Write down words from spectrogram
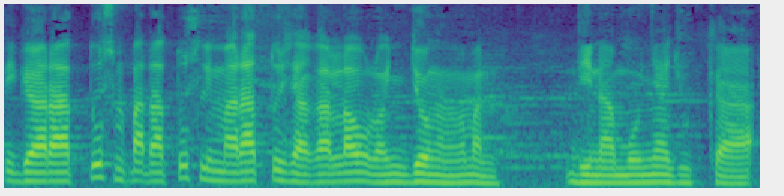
300 400 500 ya kalau lonjong teman dinamonya juga.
